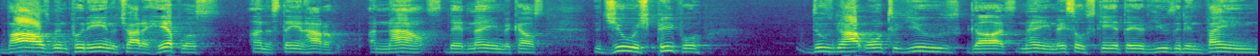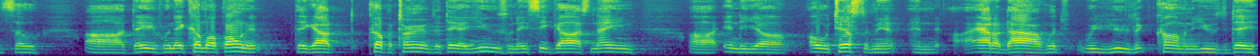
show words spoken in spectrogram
Vowels been put in to try to help us understand how to announce that name because the Jewish people do not want to use God's name. They're so scared they'll use it in vain. So uh, they, when they come up on it, they got a couple terms that they'll use when they see God's name uh, in the uh, Old Testament and Adonai, which we usually commonly use today.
